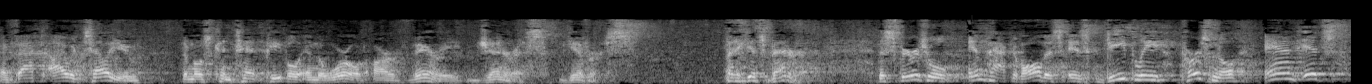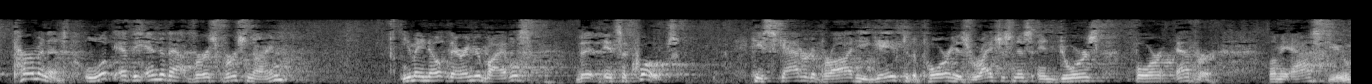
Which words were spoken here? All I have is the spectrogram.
In fact, I would tell you the most content people in the world are very generous givers. But it gets better. The spiritual impact of all this is deeply personal and it's permanent. Look at the end of that verse, verse 9. You may note there in your Bibles that it's a quote. He scattered abroad, he gave to the poor, his righteousness endures forever. Let me ask you,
